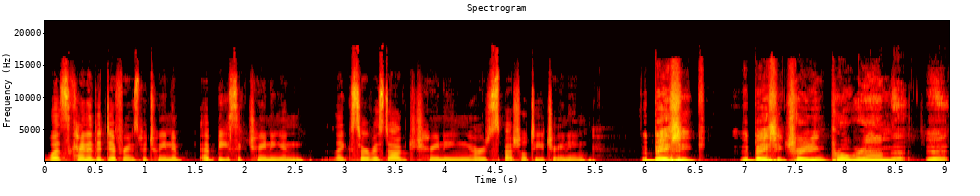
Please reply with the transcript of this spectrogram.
what's kind of the difference between a, a basic training and like service dog training or specialty training? The basic the basic training program that, that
